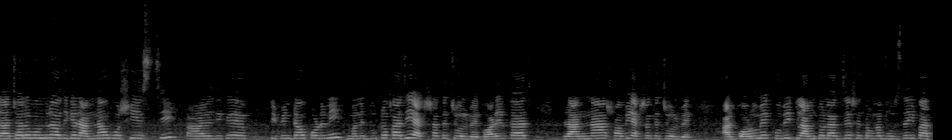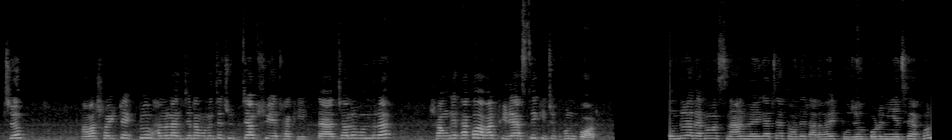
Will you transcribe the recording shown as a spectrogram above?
তা চলো বন্ধুরা, ওদিকে রান্নাও বসিয়ে এসেছি। আর এদিকে টিফিনটাও করে নিই। মানে দুটো কাজই একসাথে চলবে। ঘরের কাজ, রান্না সবই একসাথে চলবে। আর গরমে খুবই ক্লান্ত লাগছে, সে তোমরা বুঝতেই পারছ। আমার শরীরটা একটুও ভালো লাগছে না, মনে হচ্ছে চুপচাপ শুয়ে থাকি। তা চলো বন্ধুরা, সঙ্গে থাকো, আবার ফিরে আসছি কিছুক্ষণ পর। বন্ধুরা, দেখো আমার স্নান হয়ে গেছে তোমাদের দাদাভাই পুজো করে নিয়েছে এখন।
